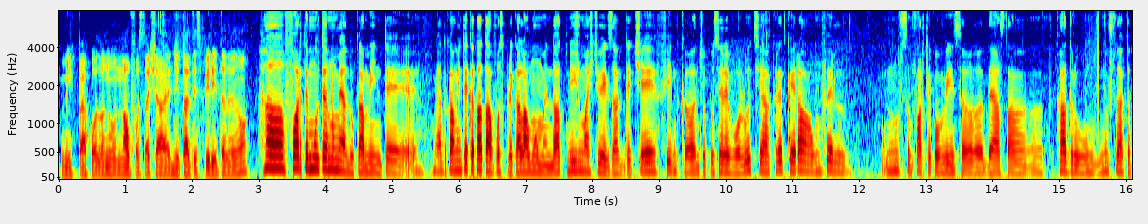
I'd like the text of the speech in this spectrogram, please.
mic pe acolo. Nu, nu au fost așa agitate spiritele, nu? Ha, foarte multe nu mi-aduc aminte. Mi-aduc aminte că tata a fost plecat la un moment dat, nici nu mai știu exact de ce, fiindcă începuse Revoluția, cred că era un fel, nu sunt foarte convinsă de asta, cadru, nu știu dacă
